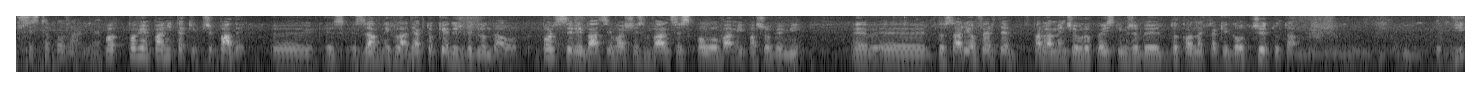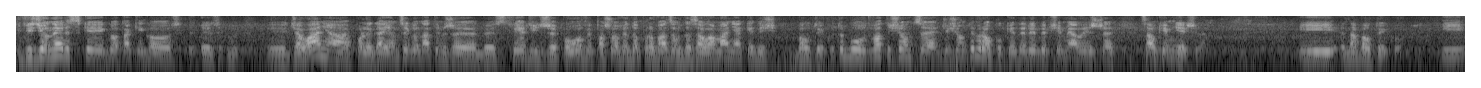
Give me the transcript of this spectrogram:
przystopowane? Po- Powiem Pani taki przypadek y, z, z dawnych lat, jak to kiedyś wyglądało. Polscy rybacy właśnie w walce z połowami paszowymi y, y, dostali ofertę w Parlamencie Europejskim, żeby dokonać takiego odczytu tam wi- wizjonerskiego takiego y, y, działania polegającego na tym, żeby stwierdzić, że połowy paszowe doprowadzą do załamania kiedyś Bałtyku. To było w 2010 roku, kiedy ryby się miały jeszcze całkiem nieźle i na Bałtyku. I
